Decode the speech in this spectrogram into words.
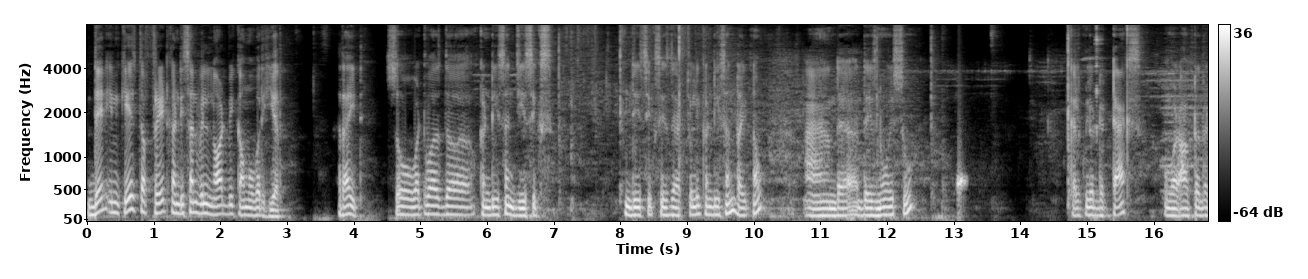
then in case the freight condition will not be come over here. Right? So what was the condition? G6 g6 is the actually condition right now. And uh, there is no issue calculate the tax or after the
